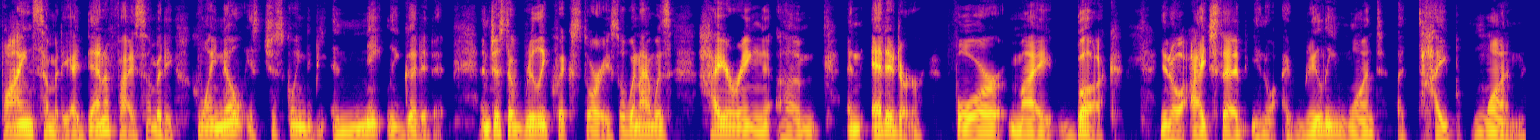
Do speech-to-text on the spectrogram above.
find somebody, identify somebody who I know is just going to be innately good at it. And just a really quick story. So when I was hiring um, an editor for my book, you know, I said, you know, I really want a type one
